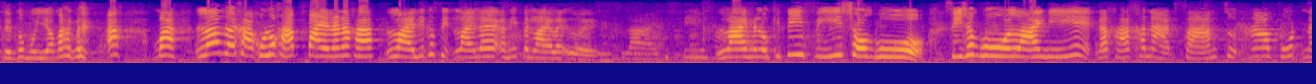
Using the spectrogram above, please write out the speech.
เสียงตบมือเยอะมากเลยอะมาเริ่มเลยค่ะ คุณลูกค้าไปแล้วนะคะ ลายลิขสิทธิ์ลายแรก อันนี้เป็นลายอะไรเอ่ย ลายพิตตี้ค่ะลาย Hello Kitty สีชมพู สีชมพูลายนี้นะคะ ขนาด 3.5 ฟุตใน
